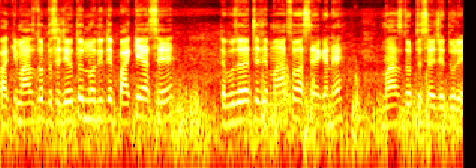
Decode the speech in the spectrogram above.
পাখি মাছ ধরতেছে, যেহেতু নদীতে পাখি আছে, তা বোঝা যাচ্ছে যে মাছও আছে এখানে, মাছ ধরতেছে যে দূরে।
